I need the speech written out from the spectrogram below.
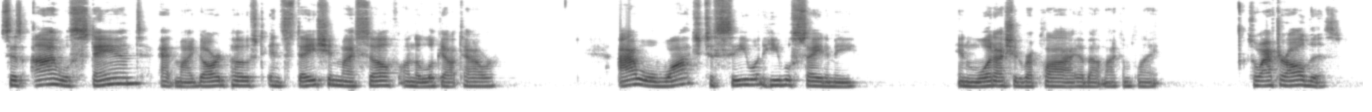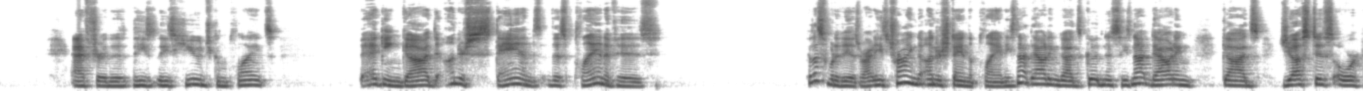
says, I will stand at my guard post and station myself on the lookout tower. I will watch to see what he will say to me and what I should reply about my complaint. So, after all this, after the, these, these huge complaints, begging God to understand this plan of his, because that's what it is, right? He's trying to understand the plan. He's not doubting God's goodness. He's not doubting God's justice or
